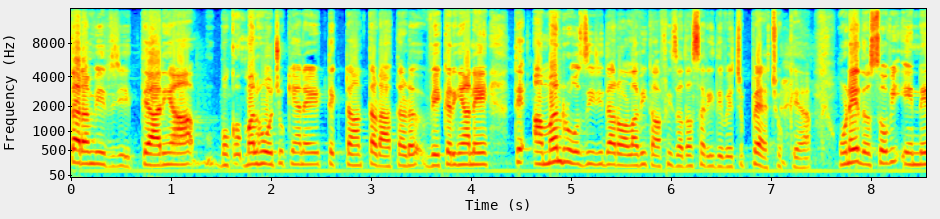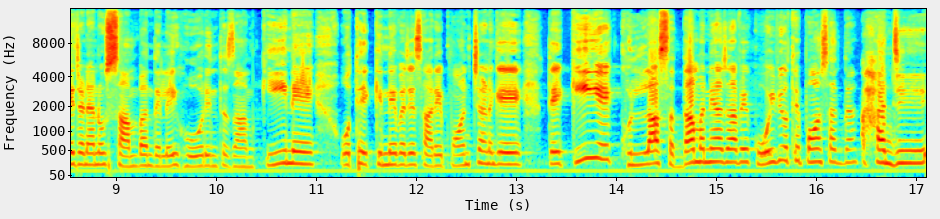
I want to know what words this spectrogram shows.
ਧਰਮਵੀਰ ਜੀ, ਤਿਆਰੀਆਂ ਮੁਕੰਮਲ ਹੋ ਚੁੱਕੀਆਂ ਨੇ। ਟਿਕਟਾਂ ਧੜਾਧੜ ਵਿਕ ਰਹੀਆਂ ਨੇ ਤੇ ਅਮਨ ਰੋਜ਼ੀ ਜੀ ਦਾ ਰੌਲਾ ਵੀ ਕਾਫੀ ਜ਼ਿਆਦਾ ਸਰੀ ਦੇ ਵਿੱਚ ਪੈ ਚੁੱਕਿਆ। ਹੁਣ ਇਹ ਦੱਸੋ ਵੀ ਇੰਨੇ ਜਣਿਆਂ ਨੂੰ ਸਾਂਭਣ ਦੇ ਲਈ ਹੋਰ ਇੰਤਜ਼ਾਮ ਕੀ ਨੇ? ਉੱਥੇ ਕਿੰਨੇ ਵਜੇ ਸਾਰੇ ਪਹੁੰਚਣਗੇ ਤੇ ਕੀ ਇਹ ਖੁੱਲਾ ਸੱਦਾ ਮੰਨਿਆ ਜਾਵੇ? ਕੋਈ ਵੀ ਉੱਥੇ ਪਹੁੰਚ ਸਕਦਾ? ਹਾਂਜੀ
